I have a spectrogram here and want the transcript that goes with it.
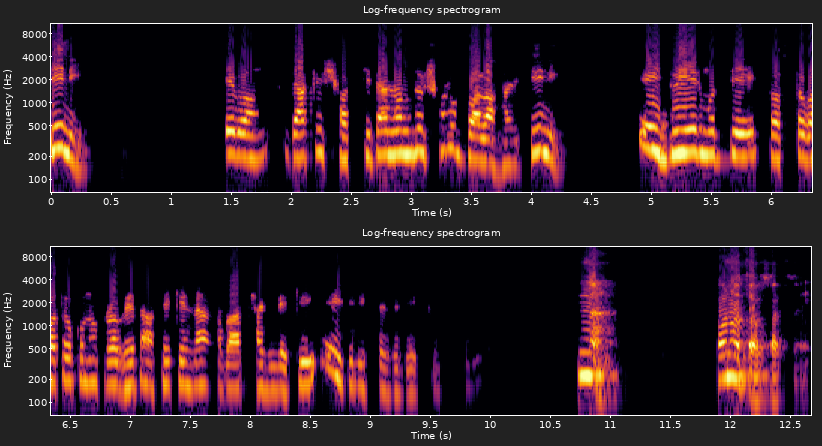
তিনি এবং যাকে সচ্চিদানন্দ স্বরূপ বলা হয় তিনি এই দুইয়ের মধ্যে তত্ত্বগত কোনো প্রভেদ আছে কিনা বা থাকলে কি? এই জিনিসটা যদি একটু না কোনো তফাৎ নেই।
